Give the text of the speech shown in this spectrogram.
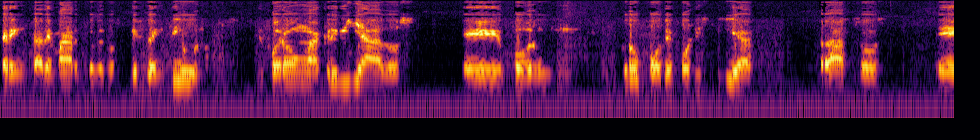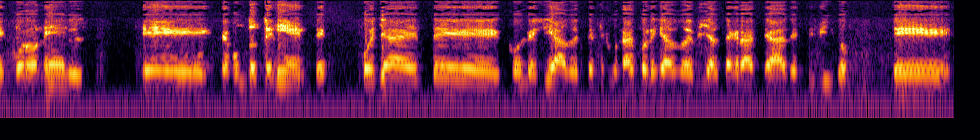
30 de marzo de 2021, y fueron acribillados eh, por un grupo de policías, rasos, eh, coronel, eh, segundo teniente, pues ya este colegiado, este tribunal colegiado de Villa Altagracia ha decidido eh,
